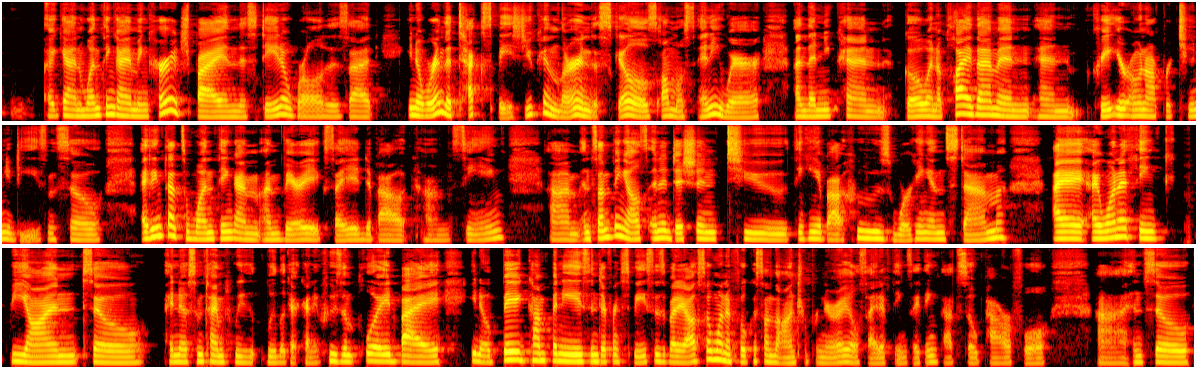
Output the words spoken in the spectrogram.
again, one thing I am encouraged by in this data world is that you know, we're in the tech space. You can learn the skills almost anywhere and then you can go and apply them and and create your own opportunities. And so I think that's one thing I'm I'm very excited about um, seeing. Um, and something else, in addition to thinking about who's working in STEM, I, I want to think beyond. So I know sometimes we, we look at kind of who's employed by, you know, big companies in different spaces, but I also want to focus on the entrepreneurial side of things. I think that's so powerful. Uh, and so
